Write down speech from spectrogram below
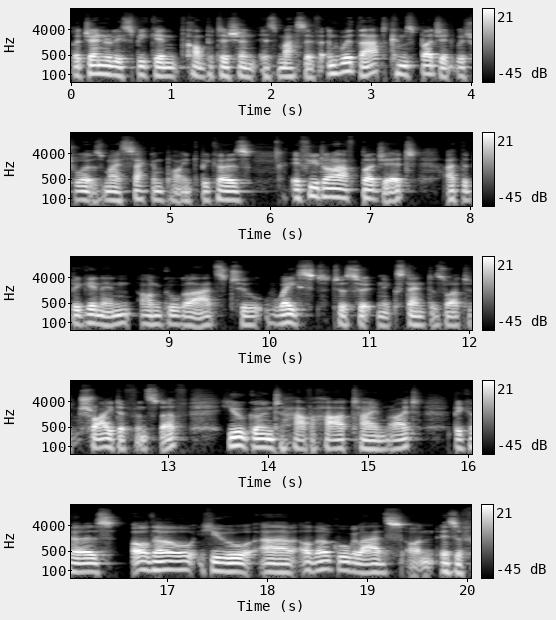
But generally speaking, competition is massive. And with that comes budget, which was my second point, because if you don't have budget at the beginning on Google Ads to waste to a certain extent as well, to try different stuff, you're going to have a hard time, right? Because although you, uh, although Google Ads on is of,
